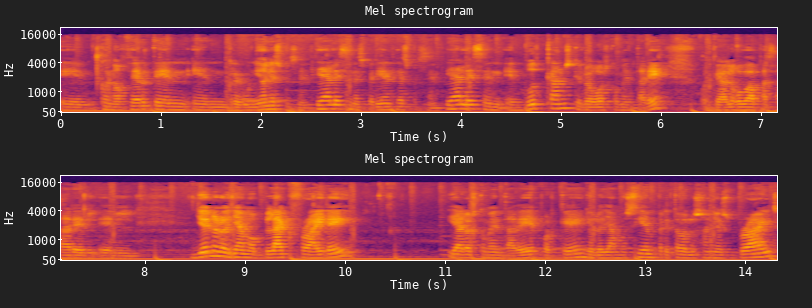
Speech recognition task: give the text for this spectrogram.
eh, conocerte en, reuniones presenciales, en experiencias presenciales, en, bootcamps, que luego os comentaré, porque algo va a pasar el... Yo no lo llamo Black Friday, y ahora os comentaré por qué. Yo lo llamo siempre, todos los años, Bright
